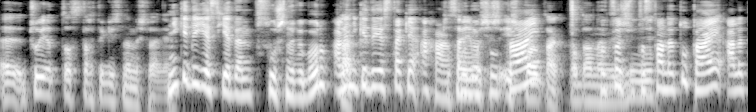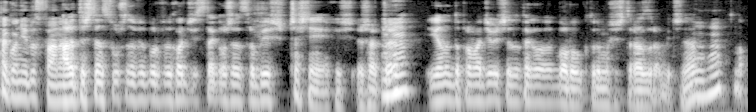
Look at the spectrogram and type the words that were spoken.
e, czuję to strategiczne myślenie. Niekiedy jest jeden słuszny wybór, ale Tak. niekiedy jest takie, aha, Czasami musisz tutaj, iść po, tak, po danej to coś linie, dostanę tutaj, ale tego nie dostanę. ale też ten słuszny wybór wychodzi z tego, że zrobiłeś wcześniej jakieś rzeczy Mhm. i one doprowadziły cię do tego wyboru, który musisz teraz zrobić. Nie? Mhm. No.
